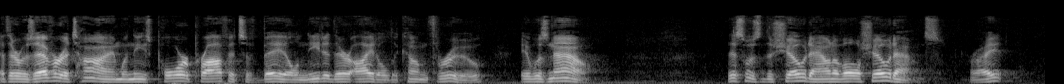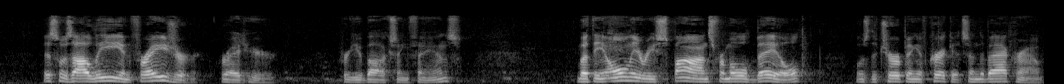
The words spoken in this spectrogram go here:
If there was ever a time when these poor prophets of Baal needed their idol to come through, it was now. This was the showdown of all showdowns, right? This was Ali and Frazier right here for you boxing fans. But the only response from old Baal was the chirping of crickets in the background.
